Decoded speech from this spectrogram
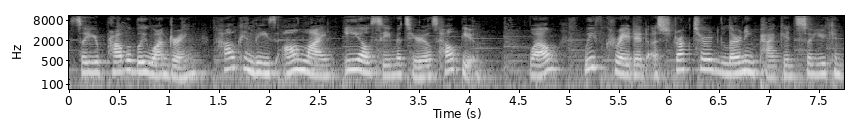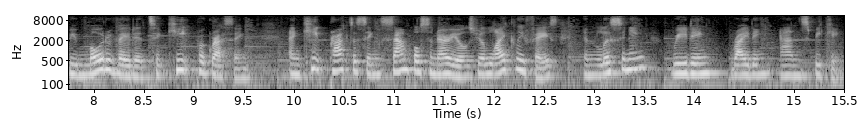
So you're probably wondering, how can these online ELC materials help you? Well, we've created a structured learning package so you can be motivated to keep progressing and keep practicing sample scenarios you'll likely face in listening, reading, writing, and speaking.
